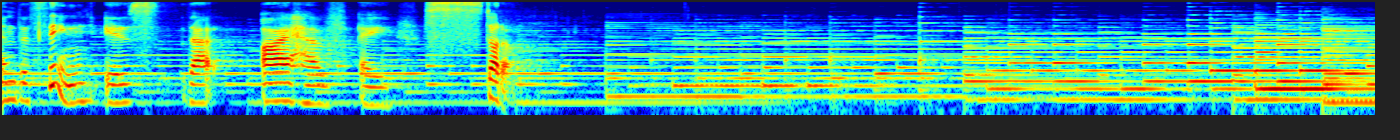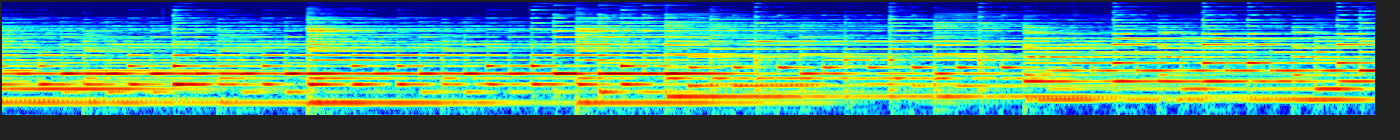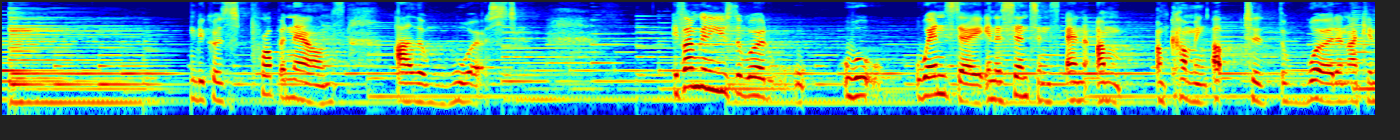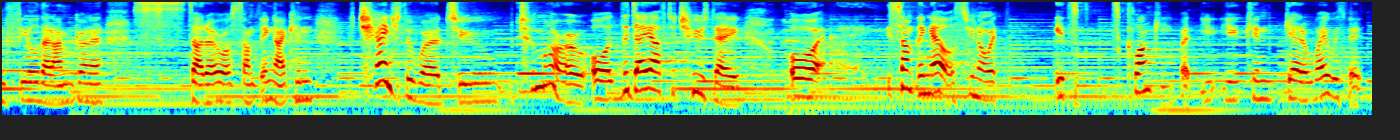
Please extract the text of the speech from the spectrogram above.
And the thing is that I have a stutter. Because proper nouns are the worst. If I'm going to use the word Wednesday in a sentence and I'm, I'm coming up to the word and I can feel that I'm going to stutter or something, I can change the word to tomorrow or the day after Tuesday or something else. You know, it, it's, it's clunky, but you, you can get away with it.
